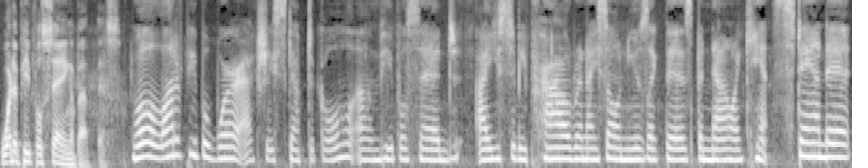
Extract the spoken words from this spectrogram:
What are people saying about this? Well, a lot of people were actually skeptical. Um, people said, I used to be proud when I saw news like this, but now I can't stand it.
